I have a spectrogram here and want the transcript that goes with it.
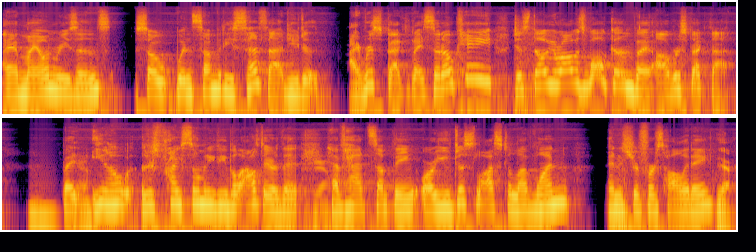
I have my own reasons. So when somebody says that, you just I respect it. I said, okay, just know you're always welcome, but I'll respect that. Mm, but you know, there's probably so many people out there that have had something, or you just lost a loved one, and it's your first holiday. Yeah.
